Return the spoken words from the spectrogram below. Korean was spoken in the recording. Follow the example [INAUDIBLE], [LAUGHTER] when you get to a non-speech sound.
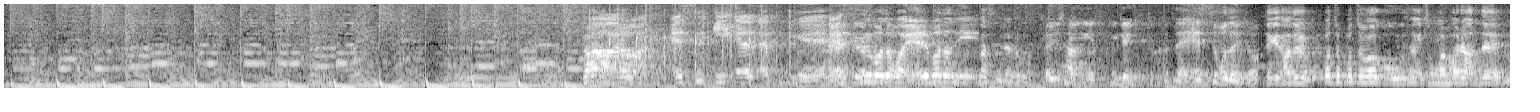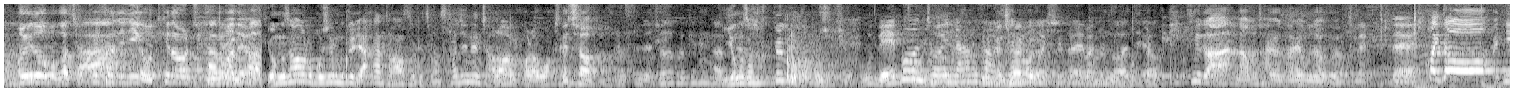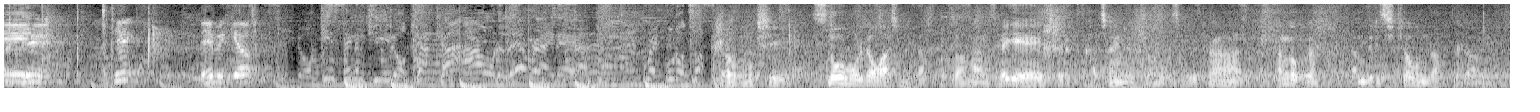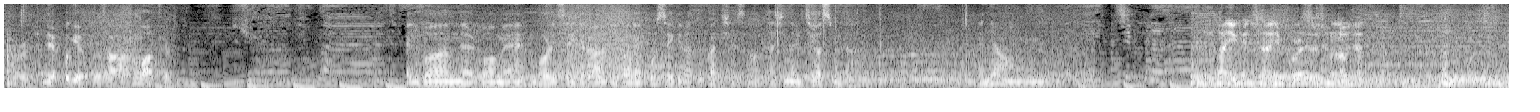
자 여러분 S E L F 중에 S 버전과 L 버전이 끝났습니다 여러분. 의상이 굉장히 독특하죠. 네 S 버전이죠. 되게 다들 번쩍번쩍하고 의상이 정말 화려한데 저희도 뭔가 자켓 사진이 어떻게 나올지 궁금하네요. 영상으로 보시는 분들 약간 당황스럽겠지만 사진은 잘 나올 거라고 확신합니다. 그렇죠. 그렇습니다. 저도 그렇게 이 생각합니다. 영상 흑백으로 바꿔주십시오. 매번 저희는 항상 새로운. 걸 시도해보는 것 같아요. 이틀간 남은 촬영 잘 해보자고요. 네. 네. 화이팅! 파이팅! 화이팅! 내일 뵐게요. 여러분 혹시 snowball이라고 아십니까? 한 세계에 갇혀있는 그런 모습을 표현한 거고요. 남들이 지켜본다 그런 걸 좀 예쁘게 묘사한 것 같아요. 이번 앨범의 머리색이랑 이번에 꽃색이랑 똑같이 해서 사진을 찍었습니다. 안녕. 판이 괜찮으니 뭘 해도 잘 나오지 않나요?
